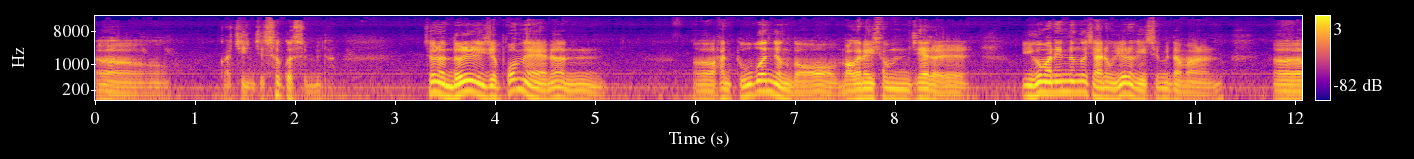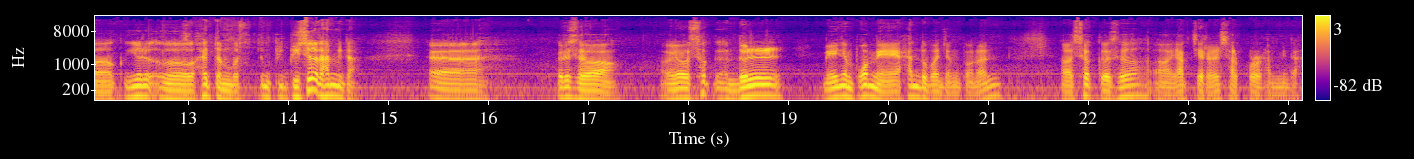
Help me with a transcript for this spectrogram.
어, 같이 이제 섞었습니다. 저는 늘 이제 봄에는 어, 한 두 번 정도 마그네슘제를 이것만 있는 것이 아니고 여러 개 있습니다만 어, 그 여러, 어, 하여튼 뭐좀 비슷합니다. 어, 그래서 어, 요 섞, 늘 매년 봄에 한두 번 정도는 어, 섞어서 어, 약재를 살포를 합니다.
